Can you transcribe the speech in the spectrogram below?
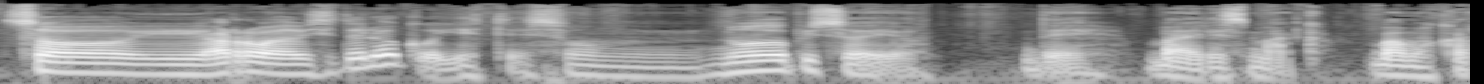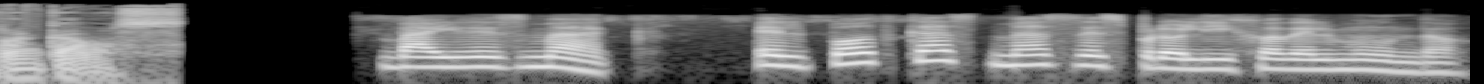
Soy arroba de Loco y este es un nuevo episodio de Baires Mac. Vamos que arrancamos. Baires Mac, el podcast más desprolijo del mundo.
